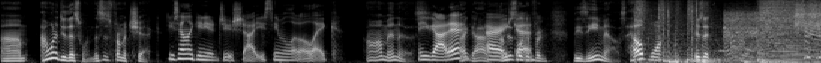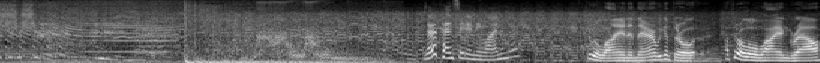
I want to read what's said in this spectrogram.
Um, I want to do this one. This is from a chick. You sound like you need a juice shot. You seem a little like This. you got it. I got it. Right, I'm just good. looking for these emails. Help one. Here's a. Is that a Penn State any line in there? Threw a lion in there. We can throw. I'll throw a little lion growl.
